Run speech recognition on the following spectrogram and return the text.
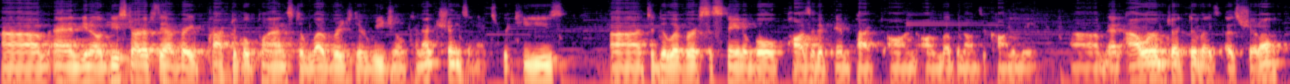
Um, and you know these startups, they have very practical plans to leverage their regional connections and expertise uh, to deliver a sustainable, positive impact on, on Lebanon's economy. Um, and our objective as, as Sheraa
